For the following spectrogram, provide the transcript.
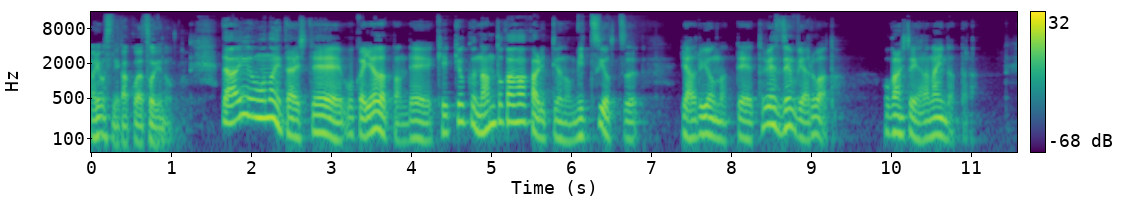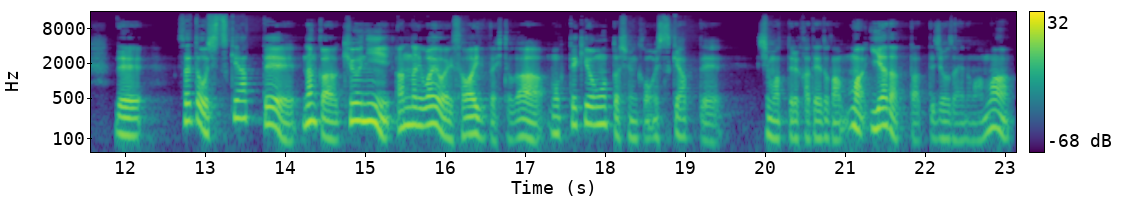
ありますね、学校はそういうの。で、ああいうものに対して僕は嫌だったんで、結局、なんとか係っていうのを3つ4つやるようになって、とりあえず全部やるわと。他の人やらないんだったら。で、そうやって押し付け合って、なんか急にあんなにワイワイ騒いでた人が目的を持った瞬間押し付け合ってしまってる過程とか、まあ嫌だったって状態のまま、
